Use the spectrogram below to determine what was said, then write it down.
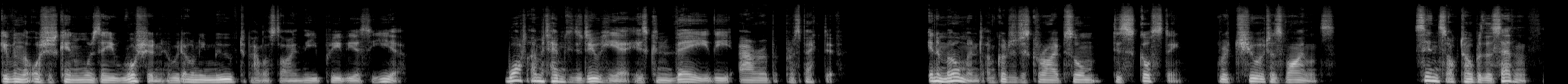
given that Ussishkin was a Russian who had only moved to Palestine the previous year. What I'm attempting to do here is convey the Arab perspective. In a moment, I'm going to describe some disgusting, gratuitous violence. Since October the 7th,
